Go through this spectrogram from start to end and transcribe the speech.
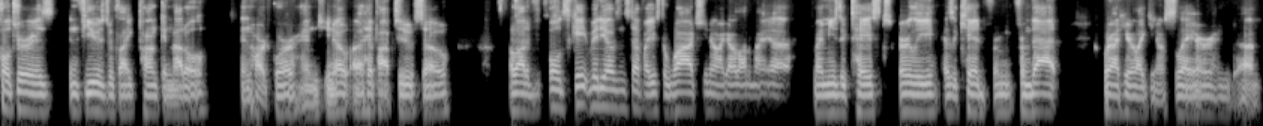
culture is infused with like punk and metal and hardcore and you know uh, hip hop too. So a lot of old skate videos and stuff I used to watch. You know, I got a lot of my uh, my music taste early as a kid from from that, where I'd hear like you know Slayer and um,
